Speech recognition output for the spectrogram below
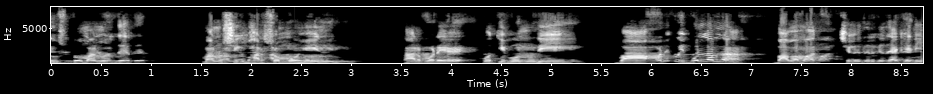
দুস্থ মানুষদের মানসিক ভারসাম্যহীন তারপরে প্রতিবন্ধী বা অনেক ওই বললাম না বাবা মা ছেলেদেরকে দেখেনি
